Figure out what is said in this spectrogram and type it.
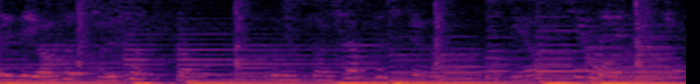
근데 여기서 덜 섰어. 그럼 저 샴푸실에 가서 볼게요. C1을 조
